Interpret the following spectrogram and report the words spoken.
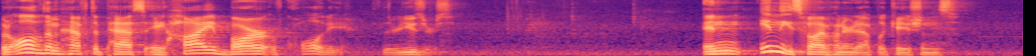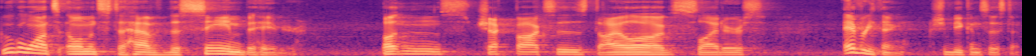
but all of them have to pass a high bar of quality for their users. And in these 500 applications, Google wants elements to have the same behavior. Buttons, checkboxes, dialogues, sliders, everything should be consistent.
